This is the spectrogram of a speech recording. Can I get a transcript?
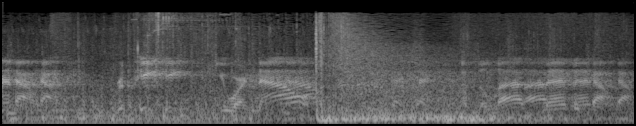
Man Battalion. Repeat, you are now of the Last Man Battalion.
